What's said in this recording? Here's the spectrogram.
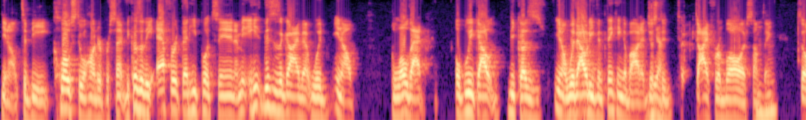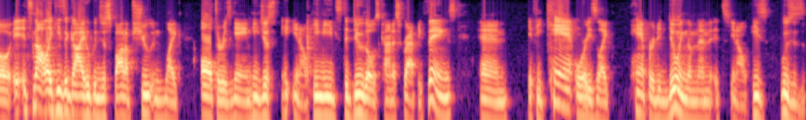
you know, to be close to 100% because of the effort that he puts in. I mean, he, this is a guy that would, you know, blow that oblique out because, you know, without even thinking about it, just yeah. to, to, die for a ball or something. Mm-hmm. So it, it's not like he's a guy who can just spot up, shoot, and like alter his game. He just, he, you know, he needs to do those kind of scrappy things. And if he can't, or he's like hampered in doing them, then it's, you know, he's loses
